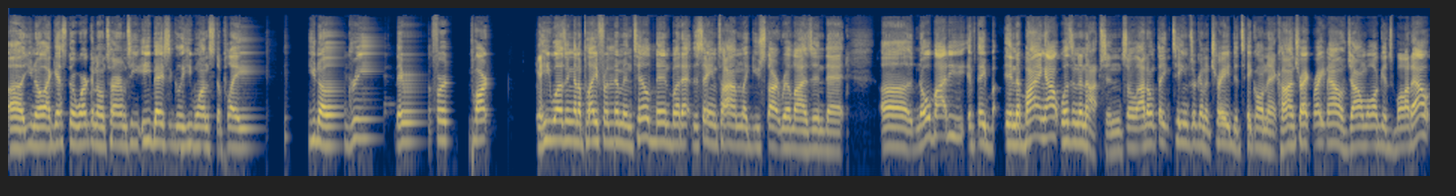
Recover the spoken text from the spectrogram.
Uh, you know, I guess they're working on terms. He, he basically he wants to play. You know, agree they were for part, and he wasn't going to play for them until then. But at the same time, like you start realizing that uh nobody if they in the buying out wasn't an option. So I don't think teams are going to trade to take on that contract right now. If John Wall gets bought out,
